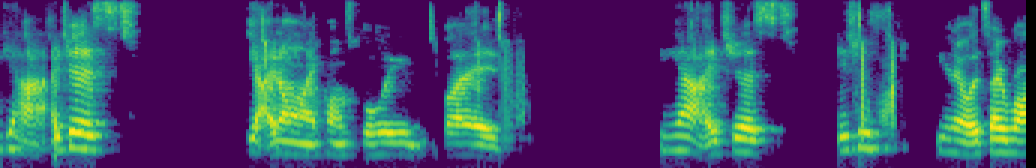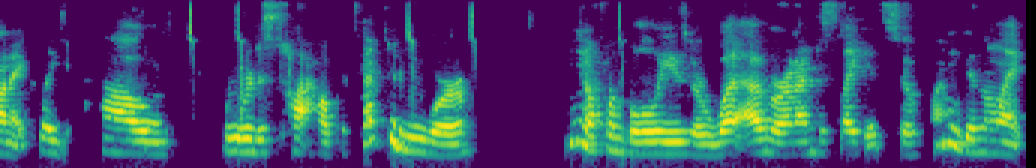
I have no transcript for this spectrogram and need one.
yeah, I just, yeah, I don't like homeschooling, but yeah, I just, it's just, you know, it's ironic, like how we were just taught how protected we were, you know, from bullies or whatever. And I'm just like, it's so funny because I'm like,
